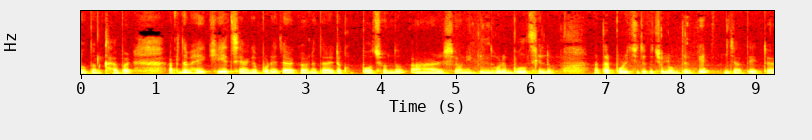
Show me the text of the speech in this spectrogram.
নতুন খাবার। আপনাদের ভাই খেয়েছে আগে পরে, যার কারণে তার এটা খুব পছন্দ। আর সে অনেক দিন ধরে বলছিল তার পরিচিত কিছু লোকদেরকে, যাতে এটা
